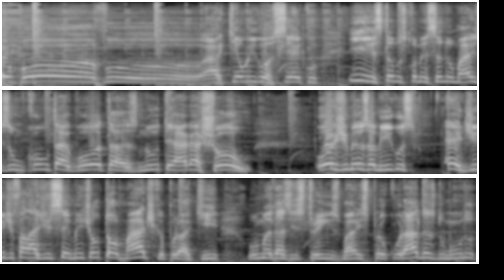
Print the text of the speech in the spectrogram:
Meu povo! Aqui é o Igor Seco e estamos começando mais um Conta Gotas no TH Show. Hoje, meus amigos, é dia de falar de semente automática por aqui, uma das strains mais procuradas do mundo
